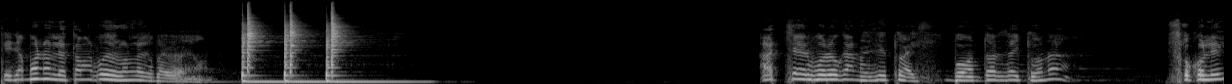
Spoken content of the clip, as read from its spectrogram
এটা মনে হলে তো আমার প্রয়োজন লাগে ভাই ভাই এখন আচ্ছা এরপরেও গান যেহেতু আইসি বন তো আর যাইতো না। সকলেই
